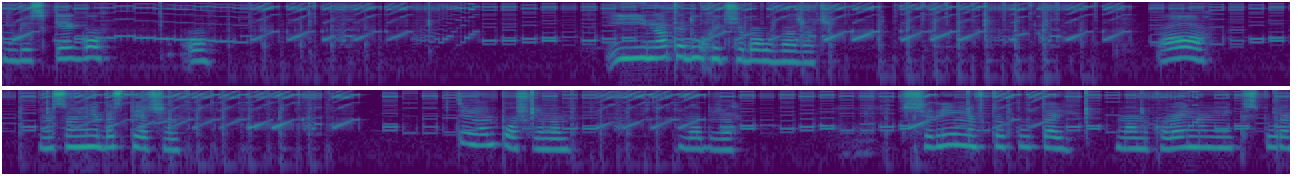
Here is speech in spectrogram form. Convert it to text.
niebieskiego. O. I na te duchy trzeba uważać. O! One są niebezpieczne. Ty, no poszło nam. Dobrze. Strzelimy w to tutaj. Mam kolejną miksturę,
